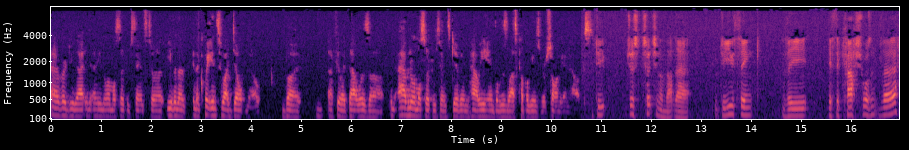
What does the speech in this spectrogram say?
ever do that in any normal circumstance to even a, an acquaintance who I don't know. But I feel like that was uh, an abnormal circumstance given how he handled his last couple games for Sean and Alex. Do you, just touching on that there, do you think the if the cash wasn't there,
